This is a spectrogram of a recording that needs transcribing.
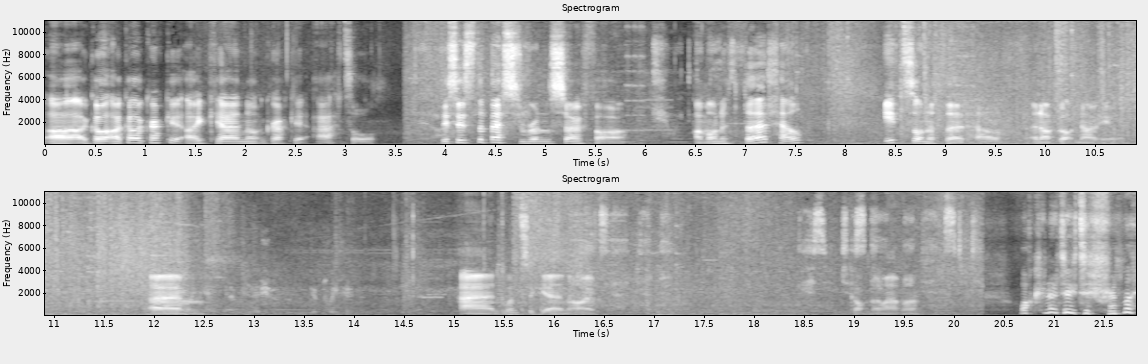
uh, I can't, I can't crack it. I cannot crack it at all. This is the best run so far. I'm on a third health. It's on a third health, and I've got no healing. Um, and once again, I've got no ammo. What can I do differently?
